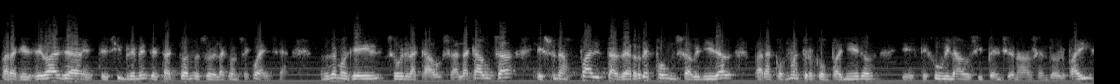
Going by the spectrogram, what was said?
para que se vaya, este, simplemente está actuando sobre la consecuencia. Nosotros tenemos que ir sobre la causa. La causa es una falta de responsabilidad para con nuestros compañeros este, jubilados y pensionados en todo el país.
